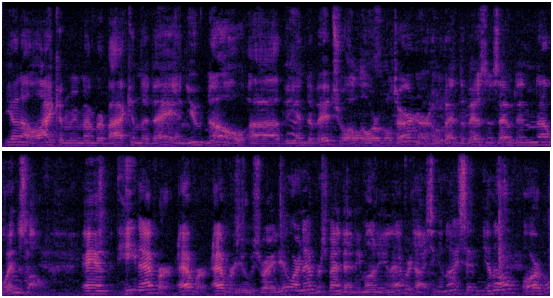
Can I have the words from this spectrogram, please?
you know, I can remember back in the day, and you know, uh, the individual Orville Turner who had the business out in uh, Winsloe. And he never, ever, ever used radio or never spent any money in advertising. And I said, you know, Orville,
